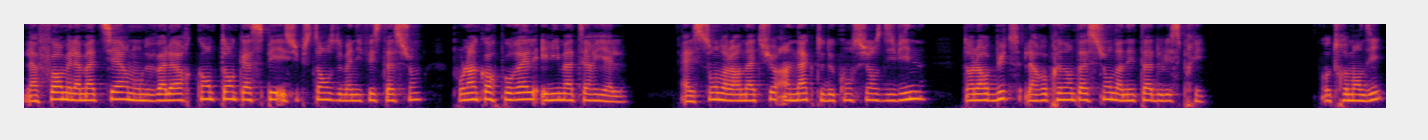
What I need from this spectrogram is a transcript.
La forme et la matière n'ont de valeur qu'en tant qu'aspect et substance de manifestation pour l'incorporel et l'immatériel. Elles sont dans leur nature un acte de conscience divine, dans leur but la représentation d'un état de l'esprit. Autrement dit,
